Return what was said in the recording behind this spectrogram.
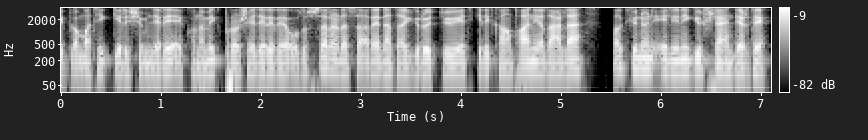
diplomatik girişimleri, ekonomik projeleri ve uluslararası arenada yürüttüğü etkili kampanyalarla Bakü'nün elini güçlendirdi.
